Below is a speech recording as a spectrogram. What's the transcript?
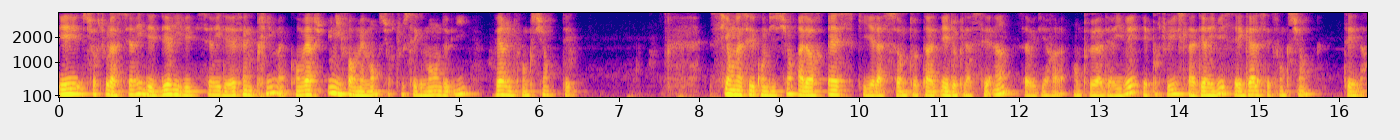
et surtout la série des dérivés, série des fn' converge uniformément sur tout segment de i vers une fonction t. Si on a ces conditions, alors S, qui est la somme totale, est de classe C1, ça veut dire euh, on peut la dériver, et pour tout x, la dérivée, c'est égal à cette fonction t là.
